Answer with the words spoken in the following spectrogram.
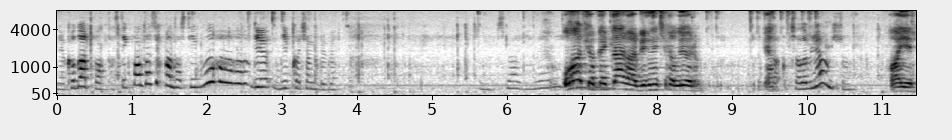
Ne kadar fantastik, fantastik, fantastik. Diye deyip kaçan bir bebe. Oha köpekler var birini çalıyorum. Gel. Çal- çalabiliyor musun? Hayır.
